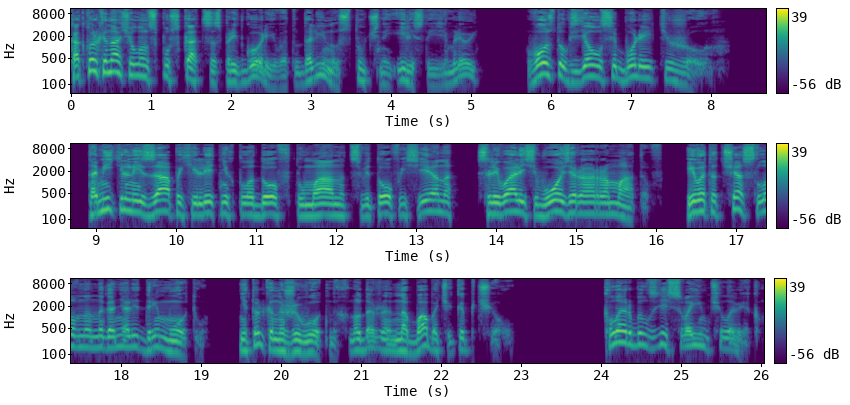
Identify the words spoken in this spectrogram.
Как только начал он спускаться с предгорий в эту долину с тучной илистой землей, воздух сделался более тяжелым. Томительные запахи летних плодов, тумана, цветов и сена сливались в озеро ароматов, и в этот час словно нагоняли дремоту, не только на животных, но даже на бабочек и пчел. Клэр был здесь своим человеком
